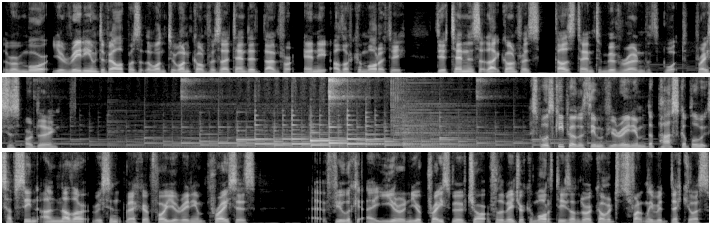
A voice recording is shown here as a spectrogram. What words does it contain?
there were more uranium developers at the one to one conference I attended than for any other commodity. The attendance at that conference does tend to move around with what prices are doing. I suppose, keeping on the theme of uranium, the past couple of weeks have seen another recent record for uranium prices. if you look at a year on year price move chart for the major commodities under our coverage, it's frankly ridiculous.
